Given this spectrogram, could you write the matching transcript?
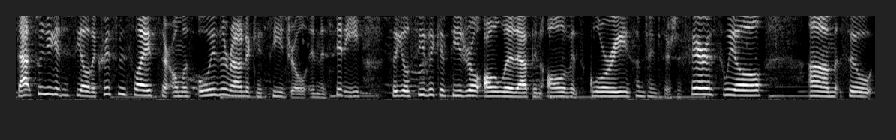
that's when you get to see all the Christmas lights. They're almost always around a cathedral in the city. So you'll see the cathedral all lit up in all of its glory. Sometimes there's a Ferris wheel. Um, so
